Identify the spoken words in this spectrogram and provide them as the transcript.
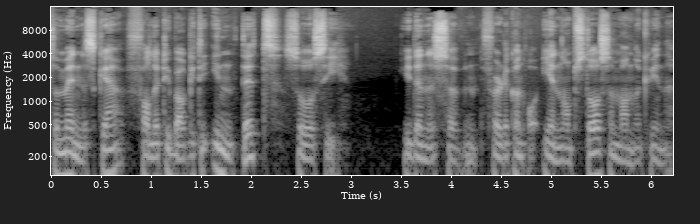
Så mennesket faller tilbake til intet, så å si, i denne søvnen, før det kan gjenoppstå som mann og kvinne.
